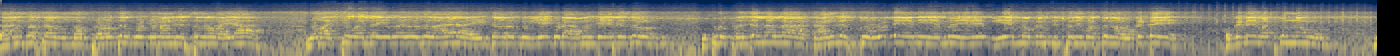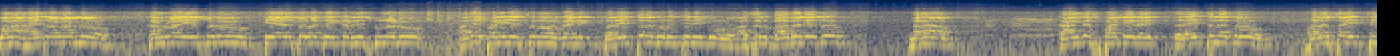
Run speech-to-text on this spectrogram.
దానికోసం మా ప్రభుత్వం డిమాండ్ చేస్తున్నాం. అయ్యా నువ్వు వచ్చి వంద ఇరవై రోజులు ఆయా. ఇంతవరకు ఏ కూడా అమలు చేయలేదు. ఇప్పుడు ప్రజలల్లా కాంగ్రెస్కు ఓటే అని ఏం- ఏ- ముఖం మోకం తీసుకొని పోతున్నాం ఒకటే ఒకటే పట్టుకున్నాం. మన హైదరాబాద్లో కండువా చేసుడు టీఆర్ఎస్ వాళ్ళకి ఇక్కడ తీసుకున్నాడు. అదే పని చేస్తున్నావు కానీ రైతుల గురించి నీకు అసలు బాధ లేదు? మన కాంగ్రెస్ పార్టీ రైతులకు భరోసా ఇచ్చి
